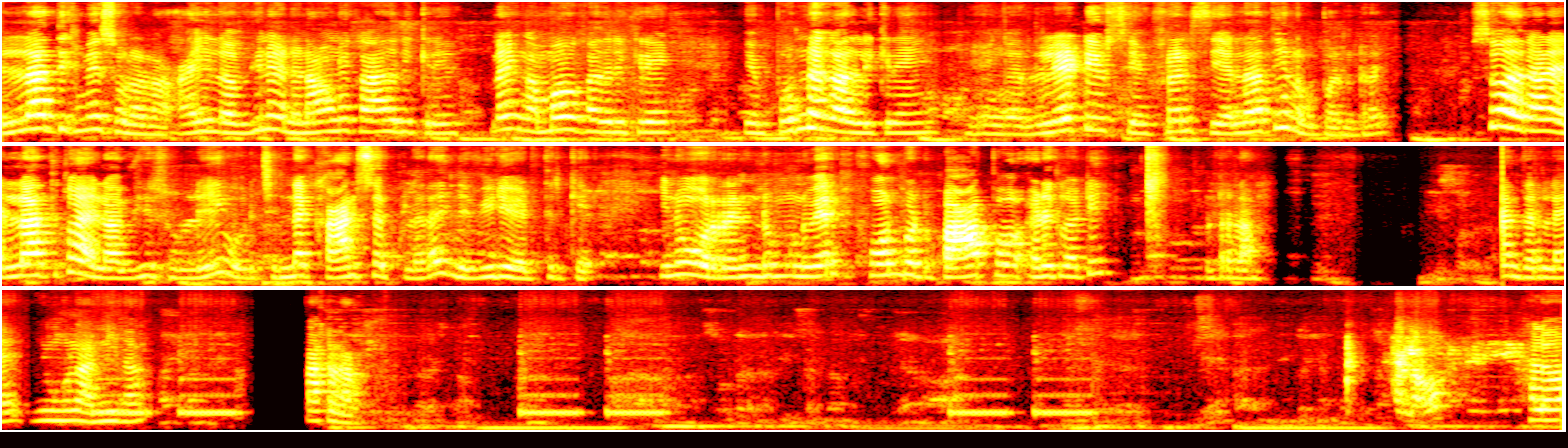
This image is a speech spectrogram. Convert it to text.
எல்லாத்துக்குமே சொல்லலாம். ஐ லவ் யூனா என்ன? நான் உன்னை காதலிக்கிறேன். நான் எங்கள் அம்மாவை காதலிக்கிறேன். என் பொண்ணை காதலிக்கிறேன் எங்கள் ரிலேட்டிவ்ஸ் என் ஃப்ரெண்ட்ஸ் எல்லாத்தையும் லவ் பண்ணுறேன் ஸோ அதனால் எல்லாத்துக்கும் ஐ லவ் யூ சொல்லி ஒரு சின்ன கான்செப்டில் தான் இந்த வீடியோ எடுத்திருக்கேன். இன்னும் ஒரு ரெண்டு மூணு பேருக்கு ஃபோன் போட்டு பார்ப்போம். எடுக்கலாட்டி விட்டுறலாம். தெரில இவங்களும் அண்ணி தான். பார்க்கலாம். ஹலோ ஹலோ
